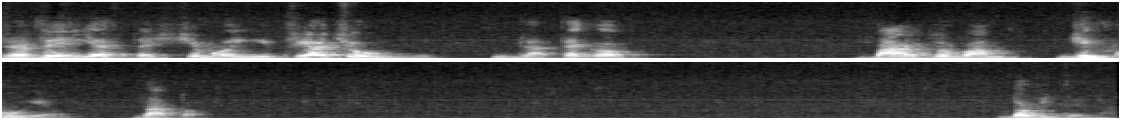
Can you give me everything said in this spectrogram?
że Wy jesteście moimi przyjaciółmi i dlatego bardzo Wam dziękuję za to. Do widzenia.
